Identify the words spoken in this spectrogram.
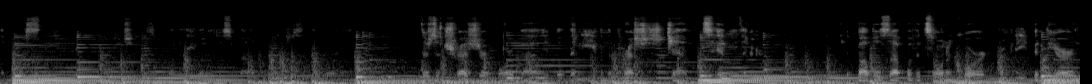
the pristine reaches of one of the oldest mountain ranges in the world. There's a treasure more valuable than even the precious gems hidden there. It bubbles up of its own accord from deep in the earth,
